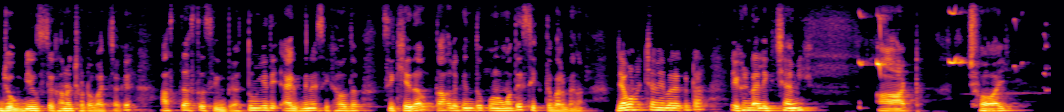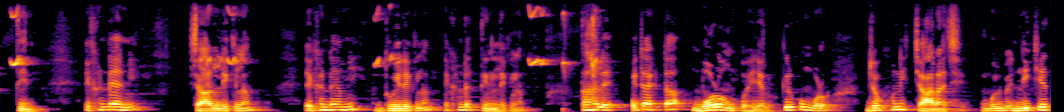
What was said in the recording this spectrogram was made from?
যোগ বিয়োগ শেখানো ছোটো বাচ্চাকে, আস্তে আস্তে শিখবে। তুমি যদি একদিনে শেখাও দাও, শিখিয়ে দাও, তাহলে কিন্তু কোনো মতেই শিখতে পারবে না। যেমন হচ্ছে আমি এবার একটা, এখানটায় লিখছি আমি আট, ছয়, তিন। এখানটায় আমি চার লিখলাম, এখানটায় আমি দুই লিখলাম, এখানটায় তিন লিখলাম। তাহলে এটা একটা বড় অঙ্ক হয়ে গেল। কীরকম বড়? যখনই চার আছে, বলবে নিচের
